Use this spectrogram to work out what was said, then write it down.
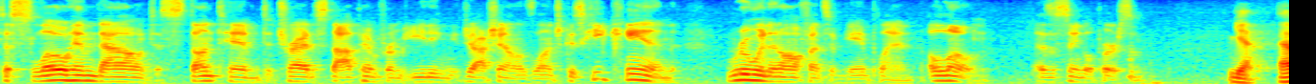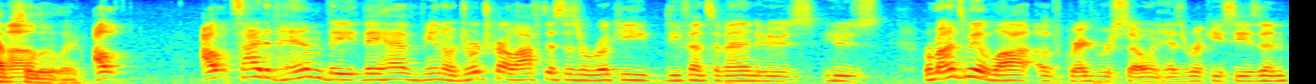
to slow him down, to stunt him, to try to stop him from eating Josh Allen's lunch because he can ruin an offensive game plan alone as a single person. Yeah, absolutely. Um, out, outside of him, they, they have you know George Karlaftis is a rookie defensive end who's who's reminds me a lot of Greg Rousseau in his rookie season.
